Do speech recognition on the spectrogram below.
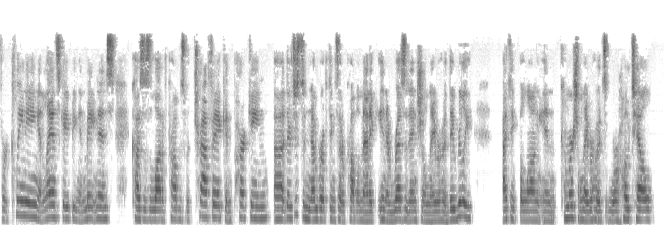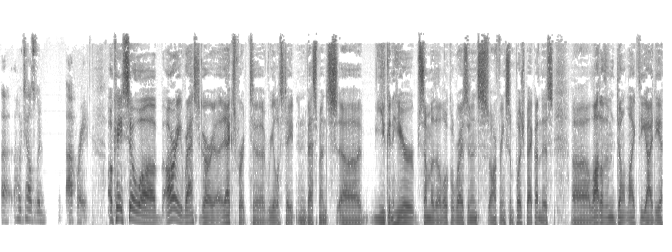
for cleaning and landscaping and maintenance, causes a lot of problems with traffic and parking. Uh, there's just a number of things that are problematic in a residential neighborhood. They really, I think, belong in commercial neighborhoods where hotel uh, hotels would operate. Okay, so uh, Ari Rastegar, an expert uh, real estate investments, uh, you can hear some of the local residents offering some pushback on this. Uh, a lot of them don't like the idea.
